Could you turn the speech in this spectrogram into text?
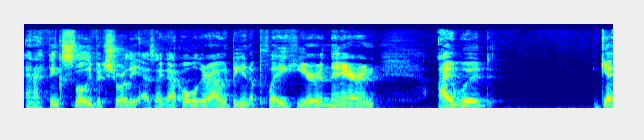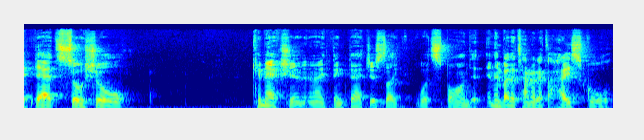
and I think slowly but surely, as I got older, I would be in a play here and there, and I would get that social connection, and I think that just like what spawned it. And then by the time I got to high school,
